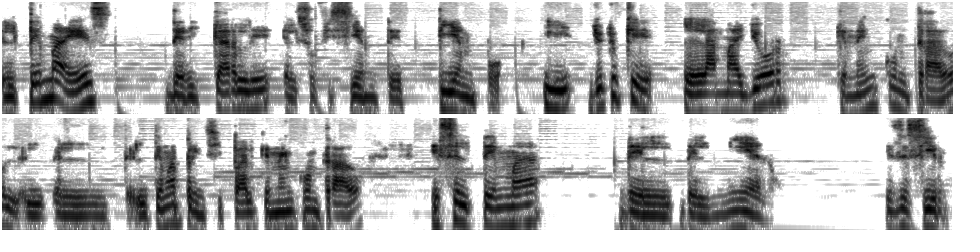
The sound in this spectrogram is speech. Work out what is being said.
El tema es dedicarle el suficiente tiempo. Y yo creo que la mayor que me he encontrado, el, el, tema principal que me he encontrado, es el tema del, miedo. Es decir,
